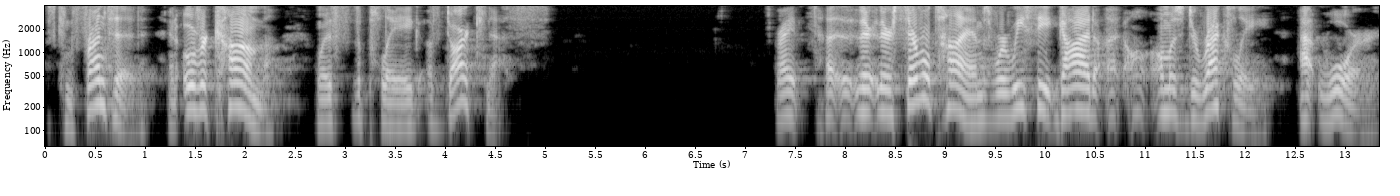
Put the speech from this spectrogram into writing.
was confronted and overcome with the plague of darkness right? Uh, there, there are several times where we see God uh, almost directly at war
